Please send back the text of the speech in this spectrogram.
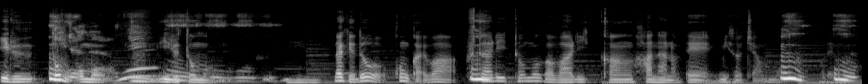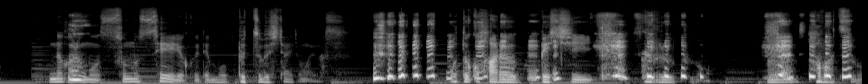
いると思う。だろねうんいると思う。んんうんだけど、今回はうん二人ともが割り勘派なので、みそちゃんも。だからもうその勢力でもうぶっ潰したいと思います。男払うべしグループを、うん、派閥を、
